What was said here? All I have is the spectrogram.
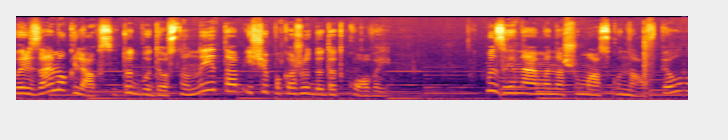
Вирізаємо клякси. Тут буде основний етап і ще покажу додатковий. Ми згинаємо нашу маску навпіл.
